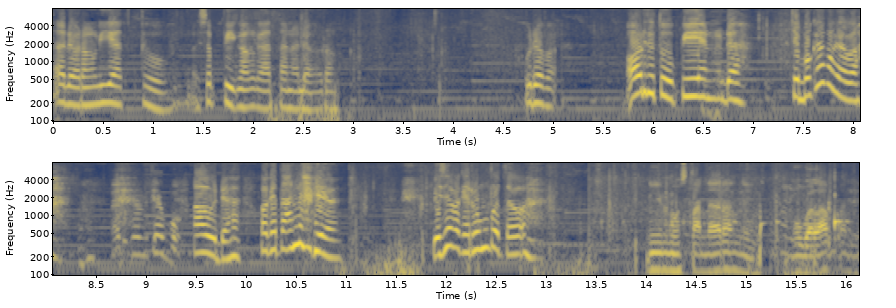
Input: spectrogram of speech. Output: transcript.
Ntar ada orang lihat tuh. Sepi nggak kelihatan ada orang. Udah pak. Oh ditutupin udah. Ceboknya pakai apa? Tadi kan cebok. Oh udah pakai tanah ya. Biasanya pakai rumput tuh. Nih mau standaran nih Mau balapan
